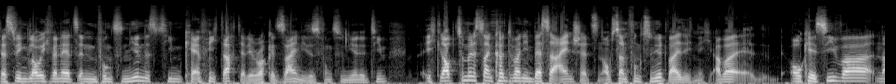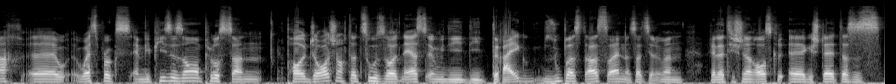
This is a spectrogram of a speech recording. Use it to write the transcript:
Deswegen glaube ich, wenn er jetzt in ein funktionierendes Team käme, ich dachte ja, die Rockets seien dieses funktionierende Team. Ich glaube zumindest, dann könnte man ihn besser einschätzen. Ob es dann funktioniert, weiß ich nicht. Aber äh, OKC war nach äh, Westbrooks MVP-Saison plus dann Paul George noch dazu, sollten erst irgendwie die, die drei Superstars sein. Das hat sich dann irgendwann relativ schnell rausgestellt, dass es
